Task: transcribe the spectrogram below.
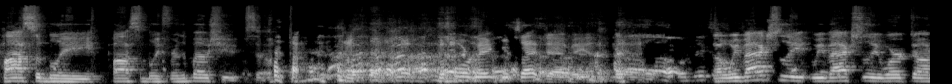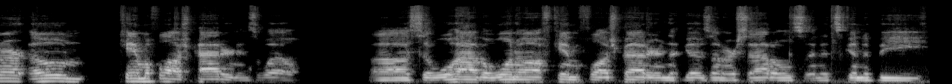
possibly, possibly for the bow shoot. So, Before Nick gets that jab in. Uh, so we've actually we've actually worked on our own camouflage pattern as well. Uh, so we'll have a one-off camouflage pattern that goes on our saddles, and it's going to be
